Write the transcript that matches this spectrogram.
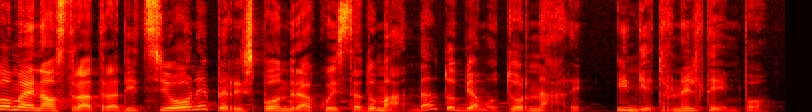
Come è nostra tradizione, per rispondere a questa domanda dobbiamo tornare indietro nel tempo.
